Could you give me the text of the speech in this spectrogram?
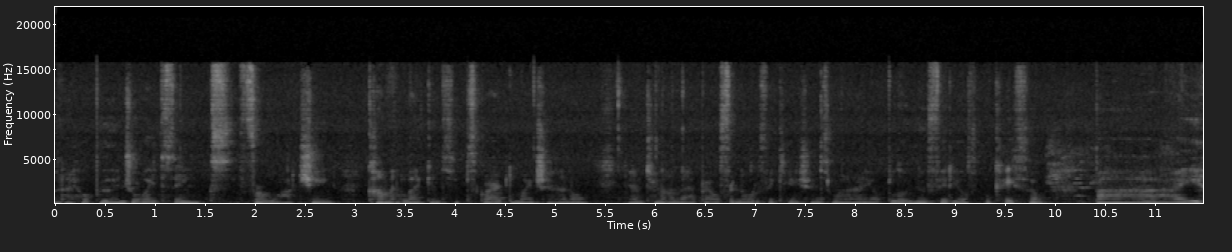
But I hope you enjoyed. Thanks for watching. Comment, like, and subscribe to my channel, and turn on that bell for notifications when I upload new videos. Okay, so bye.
